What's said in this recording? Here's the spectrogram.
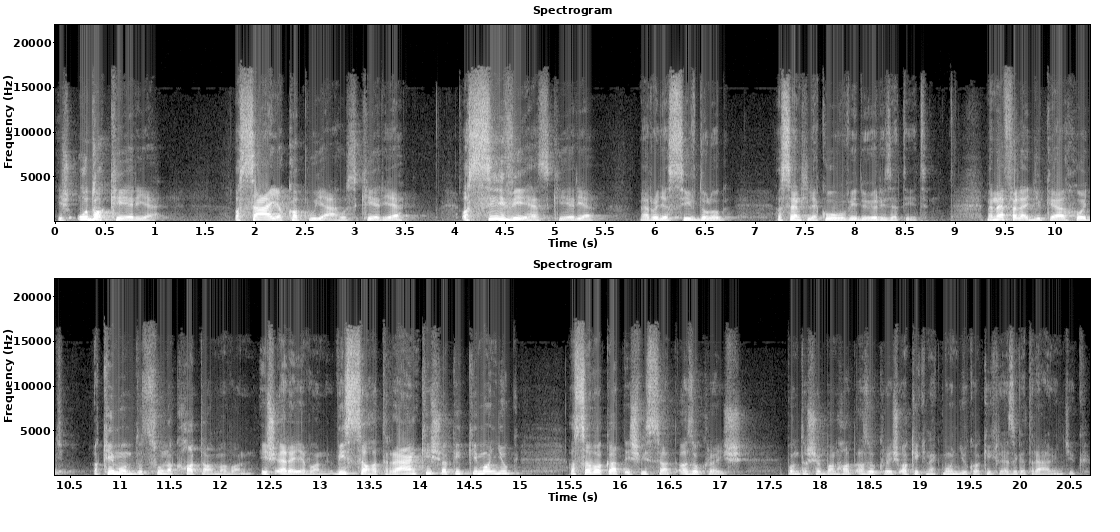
És oda kérje, a szája kapujához kérje, a szívéhez kérje, mert hogy a szív dolog, a Szentlélek óvóvédő őrizetét. Mert ne feledjük el, hogy a kimondott szónak hatalma van, és ereje van. Visszahat ránk is, akik kimondjuk a szavakat, és visszahat azokra is, pontosabban hat azokra is, akiknek mondjuk, akikre ezeket rávintjük.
